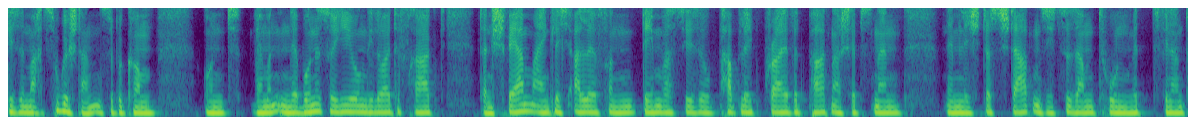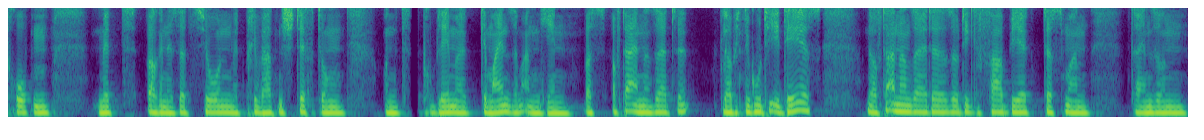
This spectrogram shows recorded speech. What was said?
diese Macht zugestanden zu bekommen. Und wenn man in der Bundesregierung die Leute fragt, dann schwärmen eigentlich alle von dem, was sie so Public-Private Partnerships nennen, nämlich dass Staaten sich zusammentun mit Philanthropen, mit Organisationen, mit privaten Stiftungen und Probleme gemeinsam angehen, was auf der einen Seite, glaube ich, eine gute Idee ist und auf der anderen Seite so die Gefahr birgt, dass man da in so ein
